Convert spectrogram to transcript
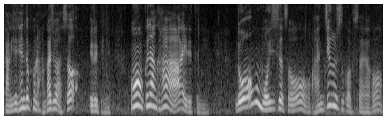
당신 핸드폰 안 가져왔어? 이러길래, 어, 그냥 가. 이랬더니, 너무 멋있어서 안 찍을 수가 없어요.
